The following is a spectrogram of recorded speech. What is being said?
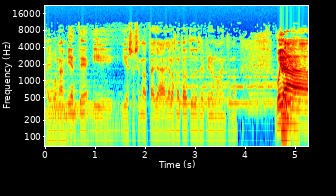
hay buen ambiente y, y, eso se nota, ya, ya lo has notado tú desde el primer momento, ¿no? Voy, a,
